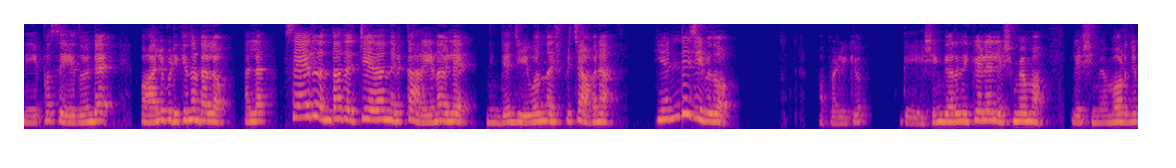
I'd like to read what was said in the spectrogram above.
നീ ഇപ്പൊ സേതുവിന്റെ പാൽ പിടിക്കുന്നുണ്ടല്ലോ. അല്ല സേതു എന്താ തെറ്റ് ചെയ്താൽ നിനക്ക് അറിയണമല്ലേ നിന്റെ ജീവൻ നശിപ്പിച്ച അവനാ. എന്റെ ജീവിതോ? അപ്പോഴേക്കും ദേഷ്യം കയറി നിൽക്കുമല്ലേ ലക്ഷ്മിയമ്മ. ലക്ഷ്മിയമ്മ പറഞ്ഞു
